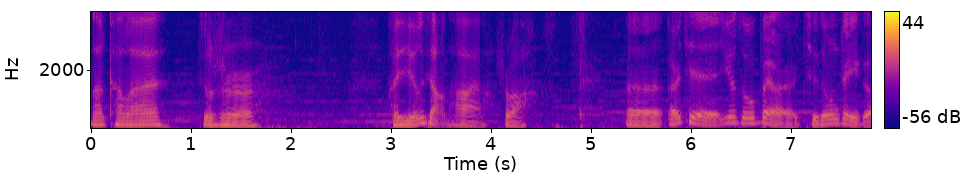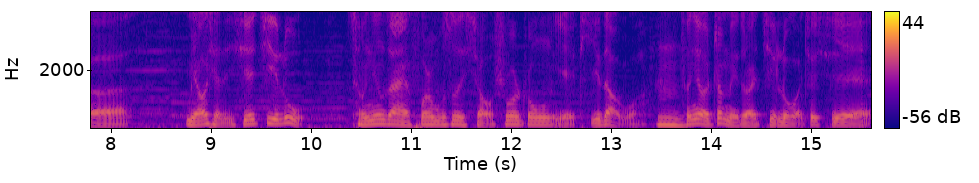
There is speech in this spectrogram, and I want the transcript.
那看来就是很影响他呀，是吧？呃，而且约瑟夫贝尔其中这个描写的一些记录，曾经在福尔摩斯的小说中也提到过。嗯曾经有这么一段记录，就是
